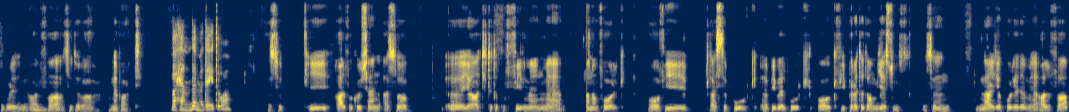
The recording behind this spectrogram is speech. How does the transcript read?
Jag började med alfa, alltså det var underbart. Vad hände med dig då? Alltså, I alfakursen, alltså eh, jag tittade på filmen med annan folk och vi läste bok, äh, bibelbok och vi pratade om Jesus. Och sen när jag började med alfa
